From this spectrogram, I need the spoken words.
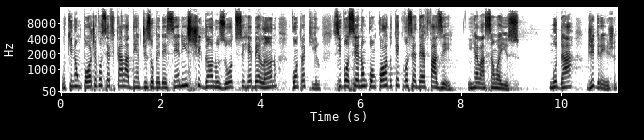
O que não pode é você ficar lá dentro desobedecendo e instigando os outros, se rebelando contra aquilo. Se você não concorda, o que, é que você deve fazer em relação a isso? Mudar de igreja.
